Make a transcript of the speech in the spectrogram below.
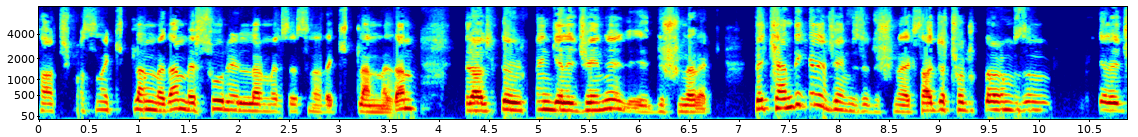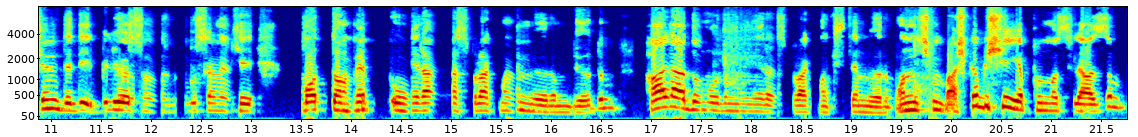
tartışmasına kitlenmeden ve Suriyeliler meselesine de kitlenmeden birazcık da ülkenin geleceğini e, düşünerek ve kendi geleceğimizi düşünerek sadece çocuklarımızın geleceğini de değil. Biliyorsunuz bu seneki mottom hep miras bırakmak diyordum. Hala da miras bırakmak istemiyorum. Onun için başka bir şey yapılması lazım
